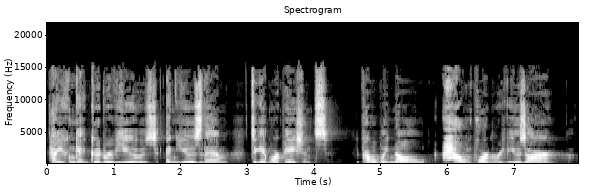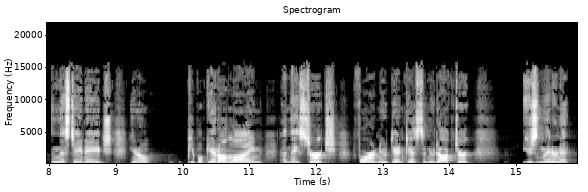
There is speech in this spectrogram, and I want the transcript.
how you can get good reviews and use them to get more patients. You probably know how important reviews are in this day and age. You know, people get online and they search for a new dentist, a new doctor using the internet.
